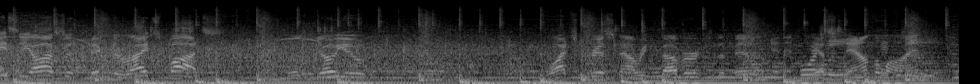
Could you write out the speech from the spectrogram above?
Tracy Austin picked the right spots. We'll show you. Watch Chris now recover to the middle and then 40, yes, down the 50. line.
